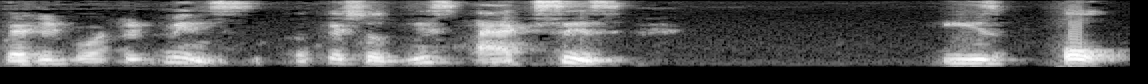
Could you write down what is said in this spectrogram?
That is what it means. Okay, so this axis is O.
